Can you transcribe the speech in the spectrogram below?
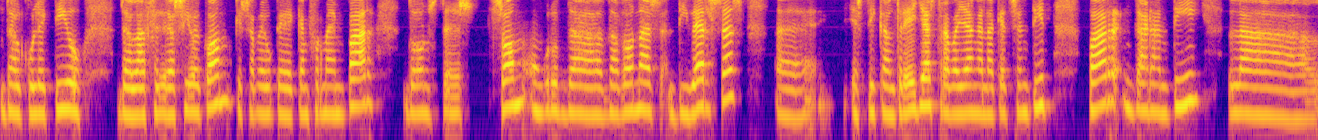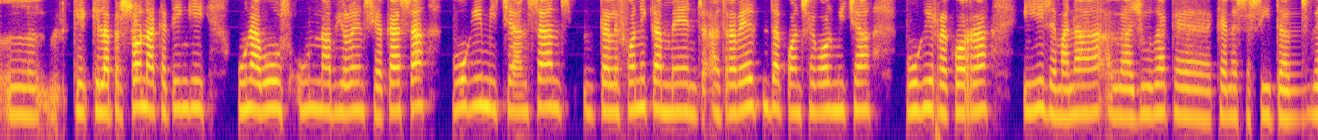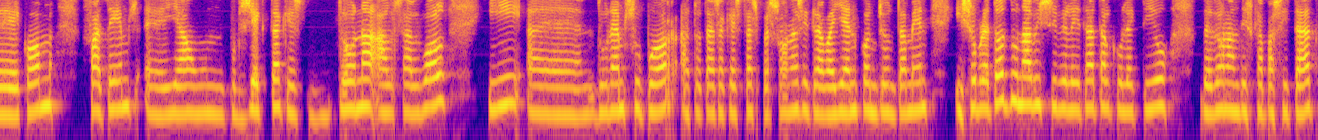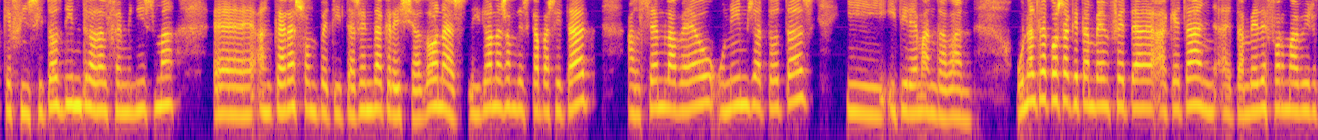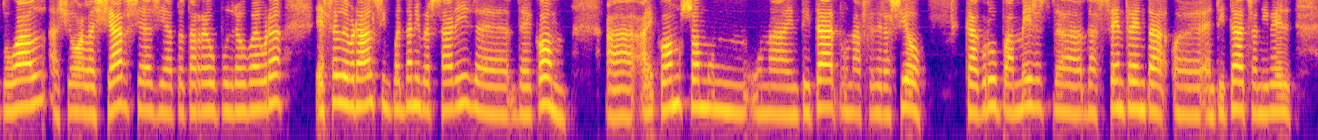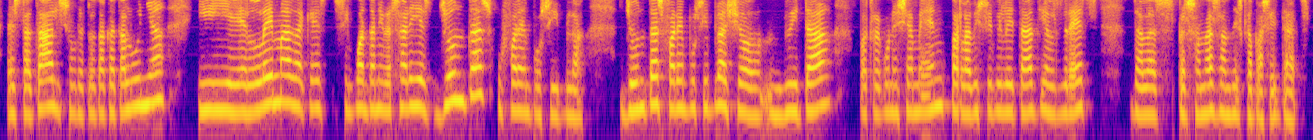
del col·lectiu de la Federació ECOM, que sabeu que, que en formem part, doncs des, som un grup de, de dones diverses, eh, estic entre elles treballant en aquest sentit per garantir la, la, que, que la persona que tingui un abús, una violència a casa, pugui mitjançant telefònicament, a través de qualsevol mitjà, pugui recórrer i demanar l'ajuda que, que necessita. Des de com fa temps eh, hi ha un projecte que es dona al Salvol i eh, donem suport a totes aquestes persones i treballem conjuntament i sobretot donar visibilitat al col·lectiu de dona amb discapacitat que fins i tot dintre del feminisme eh, encara són petites. Hem de créixer. Dones i dones amb discapacitat, alcem la veu, unim a totes i, i tirem endavant. Una altra cosa que també hem fet eh, aquest any, eh, també de forma virtual, això a les xarxes i a tot arreu podreu veure, és celebrar el 50 aniversari d'ECOM. A, a ECOM som un, una entitat, una federació que agrupa més de, de 130 eh, entitats a nivell estatal i sobretot a Catalunya i el lema d'aquest 50 aniversari és Juntes ho farem possible. Juntes farem possible això, lluitar pel reconeixement, per la visibilitat i els drets de les persones amb discapacitats.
